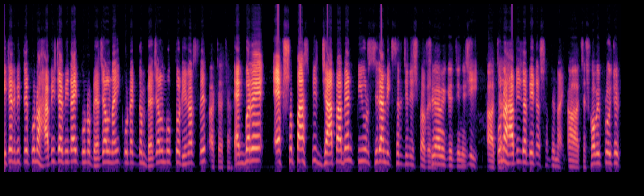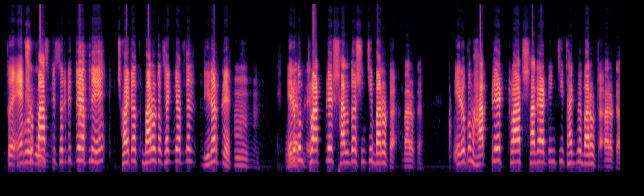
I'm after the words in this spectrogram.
এটার ভিতরে কোনো হাবিজাবি নাই কোনো ভেজাল নাই কোনো একদম ভেজাল মুক্ত ডিনার সেট। আচ্ছা আচ্ছা। একবারে একশো পাঁচ পিস যা পাবেন পিওর সিরামিক্স এর জিনিস পাবেন। সিরামিকের জিনিস। জি আচ্ছা। কোনো হাবিজাবি এটার সাথে নাই। আচ্ছা সবই প্রয়োজন তো একশো পাঁচ জিনিস। পিসের ভিতরে আপনি ছয়টা বারোটা থাকবে আপনার ডিনার প্লেট হুম হুম। এরকম ফ্ল্যাট প্লেট সাড়ে দশ ইঞ্চি বারোটা। বারোটা। এরকম হাফ প্লেট ফ্ল্যাট সাড়ে আট ইঞ্চি থাকবে বারোটা। বারোটা।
